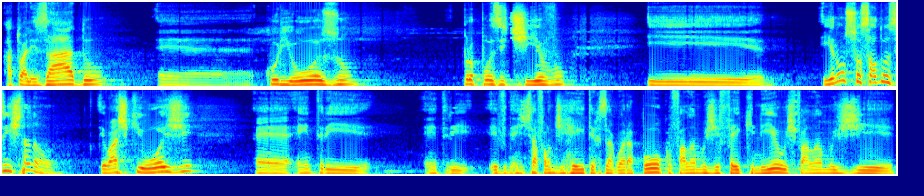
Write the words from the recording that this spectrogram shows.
atualizado, é, curioso, propositivo e, e eu não sou saudosista não. Eu acho que hoje é, entre entre a gente está falando de haters agora há pouco, falamos de fake news, falamos de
